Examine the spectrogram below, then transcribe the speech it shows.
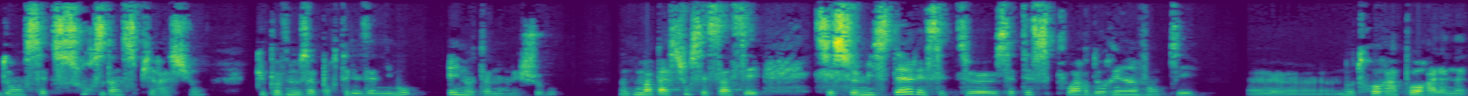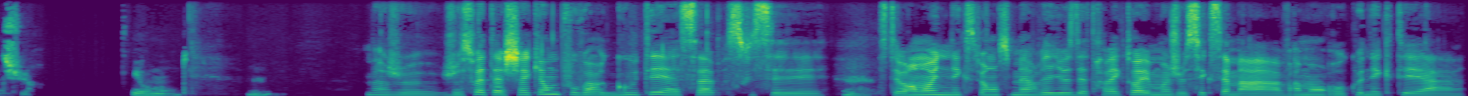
dans cette source d'inspiration que peuvent nous apporter les animaux et notamment les chevaux. Donc ma passion c'est ça, c'est c'est ce mystère et cette, cet espoir de réinventer euh, notre rapport à la nature et au monde. Mm. Ben je, je, souhaite à chacun de pouvoir goûter à ça parce que c'est, mm. c'était vraiment une expérience merveilleuse d'être avec toi et moi je sais que ça m'a vraiment reconnecté à,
